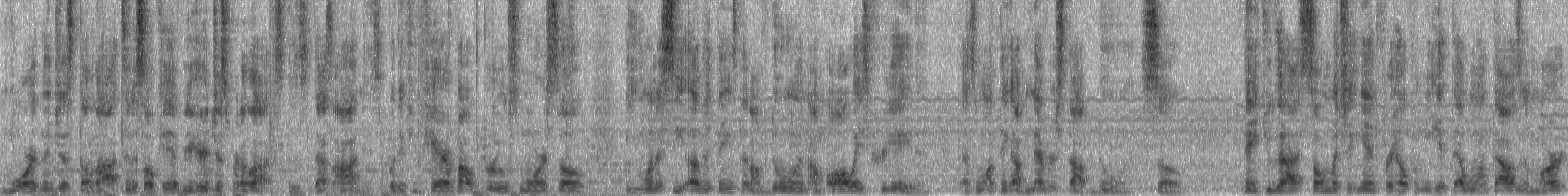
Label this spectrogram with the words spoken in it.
more than just the locks, and it's okay if you're here just for the locks, because that's honest. But if you care about Bruce more so, and you want to see other things that I'm doing, I'm always creating. That's one thing I've never stopped doing. So thank you guys so much again for helping me hit that 1,000 mark.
